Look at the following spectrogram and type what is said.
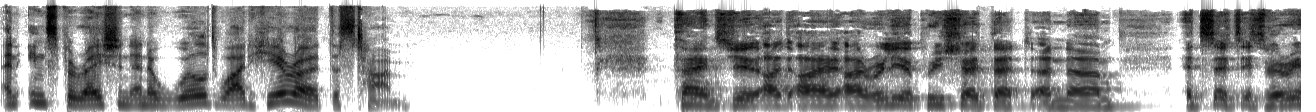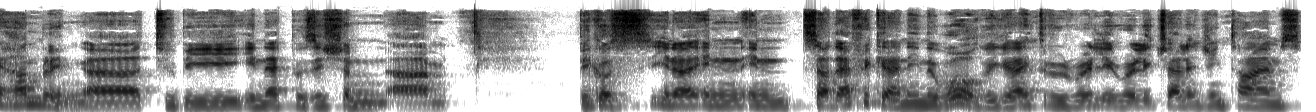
an inspiration and a worldwide hero at this time. Thanks. Yeah, I, I, I really appreciate that. And um, it's, it's, it's very humbling uh, to be in that position. Um, because you know in in South Africa and in the world we're going through really really challenging times.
